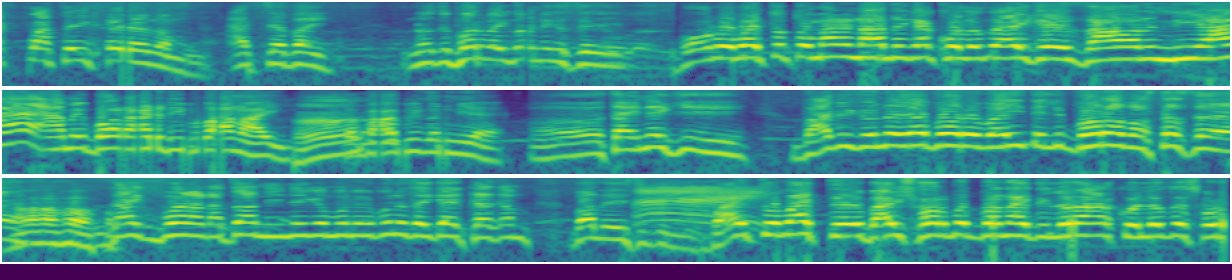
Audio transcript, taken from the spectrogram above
এক পাতেই খেয়ে যাব। আচ্ছা ভাই নদী ভাই কোনে গেছে। বড় ভাই তো তোমার না দেখে কলে যাই খেয়ে যাওয়ার নিয়ে আয়, আমি বড়াটি বানাই ভাবি গো নিয়ে। তাই নাকি? ভাবি কোন বড় ভাই বড় অবস্থা আছে। হ্যাঁ। যাই বড়টা তো আনি নাকি মনে বলে তাই একটা কাম ভালো হয়েছে ভাই তো ভাই তে ভাই শরবত বানাই দিল আর কইলো যে ছোট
